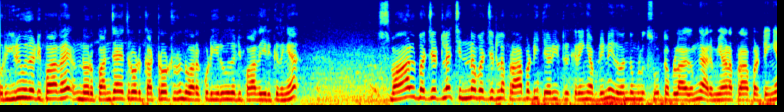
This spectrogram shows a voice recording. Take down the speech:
ஒரு இருபது அடி பாதை இன்னொரு பஞ்சாயத்து ரோடு கட் ரோட்லேருந்து வரக்கூடிய இருபது அடி பாதை இருக்குதுங்க. ஸ்மால் பட்ஜெட்டில் சின்ன பட்ஜெட்டில் ப்ராப்பர்ட்டி தேடிட்டு இருக்கிறீங்க அப்படின்னு இது வந்து உங்களுக்கு சூட்டபிள் ஆகுங்க. அருமையான ப்ராப்பர்ட்டிங்க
